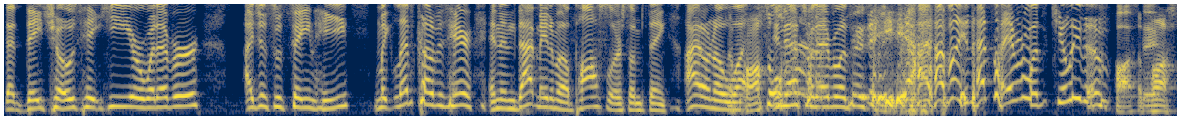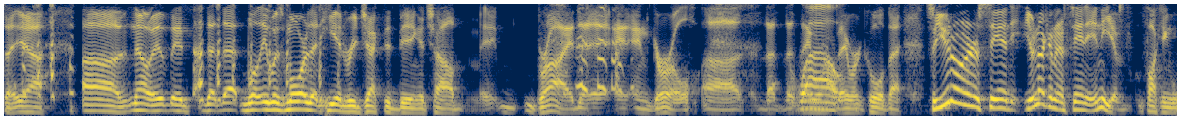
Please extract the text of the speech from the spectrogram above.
that they chose he, he or whatever I just was saying he I'm like Lev cut off his hair and then that made him an apostle or something I don't know what Apostle? and that's what everyone's basically- yeah I'm like, that's why everyone's killing him Apostate. Apostate, yeah. uh, no, it, it that, that well, it was more that he had rejected being a child eh, bride and, and girl. Uh, that, that Wow. they, were, they weren't cool with that. So you don't understand. You're not going to understand any of fucking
